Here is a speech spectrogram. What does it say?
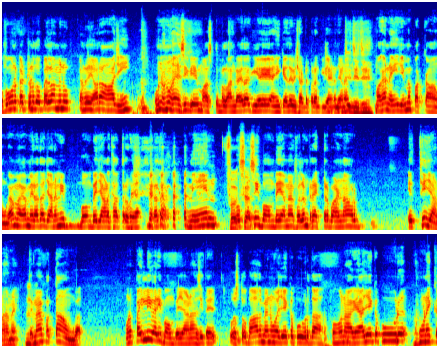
ਉਹ ਫੋਨ ਕੱਟਣ ਤੋਂ ਪਹਿਲਾਂ ਮੈਨੂੰ ਕਹਿੰਦੇ ਯਾਰ ਆ ਜੀ। ਉਹਨਾਂ ਨੂੰ ਐ ਸੀ ਵੀ ਇਹ ਮਸਤ ਮਲੰਗਾ ਇਹਦਾ ਕੀ ਹੈ ਐਂ ਕਹਦੇ ਵੀ ਛੱਡ ਪਰਾਂ ਕੀ ਲੈਣ ਜਾਣਾ ਜੀ ਜੀ ਜੀ। ਮੈਂ ਕਿਹਾ ਨਹੀਂ ਜੀ ਮੈਂ ਪੱਕਾ ਆਉਂਗਾ ਮੈਂ ਕਿਹਾ ਮੇਰਾ ਤਾਂ ਜਨਮ ਹੀ ਬੰਬੇ ਜਾਣ ਖਾਤਰ ਹੋਇਆ। ਮੇਰਾ ਤਾਂ ਮੇਨ ਫੋਕਸ ਹੀ ਬੰਬੇ ਆ। ਮੈਂ ਫਿਲਮ ਡਾਇਰੈਕਟਰ ਬਣਨਾ ਔਰ ਇੱਥੇ ਜਾਣਾ ਮੈਂ। ਤੇ ਮੈਂ ਪੱਕਾ ਆਉਂਗਾ ਹੁਣ ਪਹਿਲੀ ਵਾਰੀ ਬੰਬੇ ਜਾਣਾ ਸੀ ਤੇ ਉਸ ਤੋਂ ਬਾਅਦ ਮੈਨੂੰ ਅਜੇ ਕਪੂਰ ਦਾ ਫੋਨ ਆ ਗਿਆ। ਅਜੇ ਕਪੂਰ ਹੁਣ ਇੱਕ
